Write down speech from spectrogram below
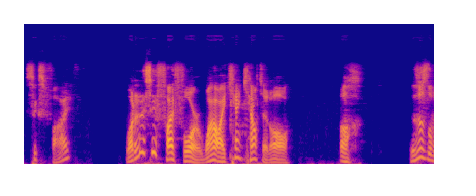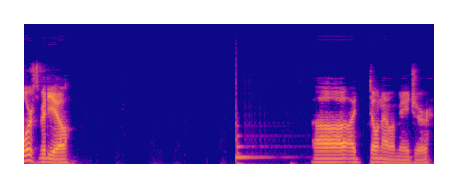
Six five? Why did I say five four? Wow, I can't count at all. Ugh. This is the worst video. Uh, I don't have a major.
